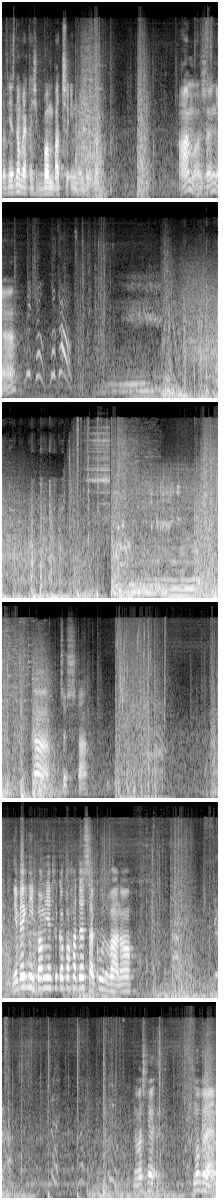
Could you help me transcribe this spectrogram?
Pewnie znowu jakaś bomba czy inne gówno. A może nie? Mitchell, look out! No, cóż to. Nie biegnij po mnie, tylko po Hadesa, kurwa, no. No właśnie, mówiłem.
